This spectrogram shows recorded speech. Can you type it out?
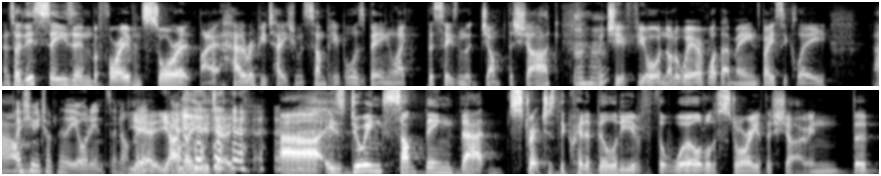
And so this season, before I even saw it, I had a reputation with some people as being like the season that jumped the shark. Which, if you're not aware of what that means, basically, um, I assume you're talking to the audience and not yeah, me yeah, I know you do. uh, is doing something that stretches the credibility of the world or the story of the show. In the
